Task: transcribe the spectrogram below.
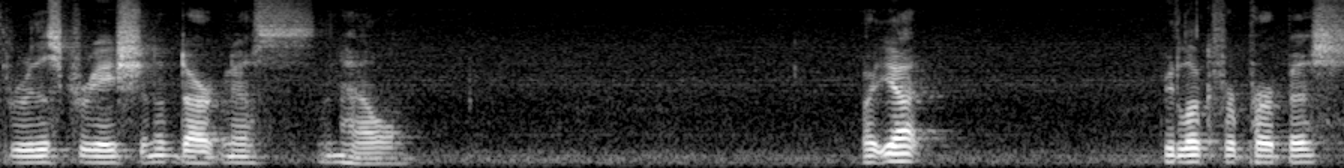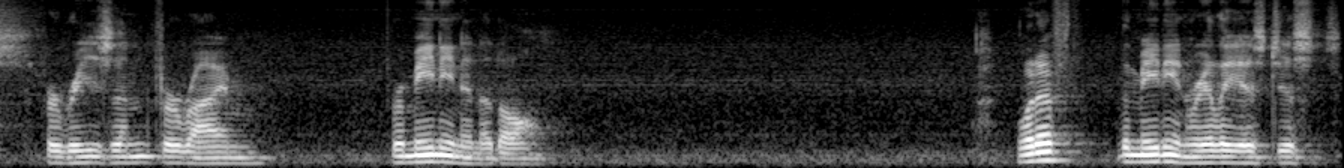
through this creation of darkness and hell. But yet, we look for purpose, for reason, for rhyme, for meaning in it all. What if the meaning really is just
